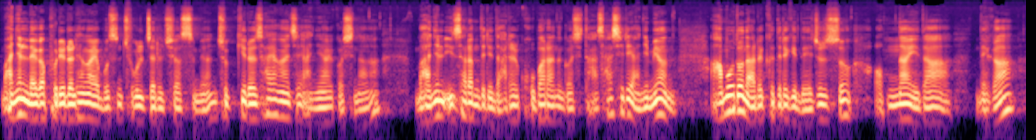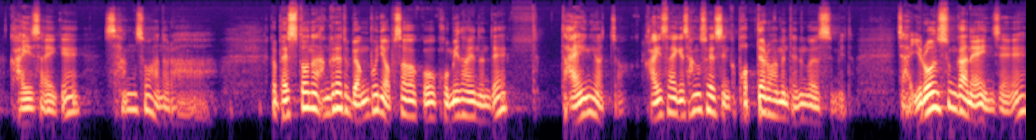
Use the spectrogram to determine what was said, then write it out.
만일 내가 불의를 행하여 무슨 죽을 죄를 지었으면 죽기를 사양하지 아니할 것이나 만일 이 사람들이 나를 고발하는 것이 다 사실이 아니면 아무도 나를 그들에게 내줄 수 없나이다. 내가 가이사에게 상소하노라. 그 베스도는 안 그래도 명분이 없어갖고 고민하였는데 다행이었죠. 가이사에게 상소했으니까 법대로 하면 되는 거였습니다. 자, 이런 순간에 이제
